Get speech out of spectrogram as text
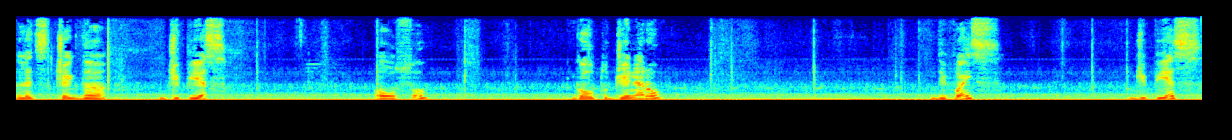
Let's check the GPS also go to general device GPS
